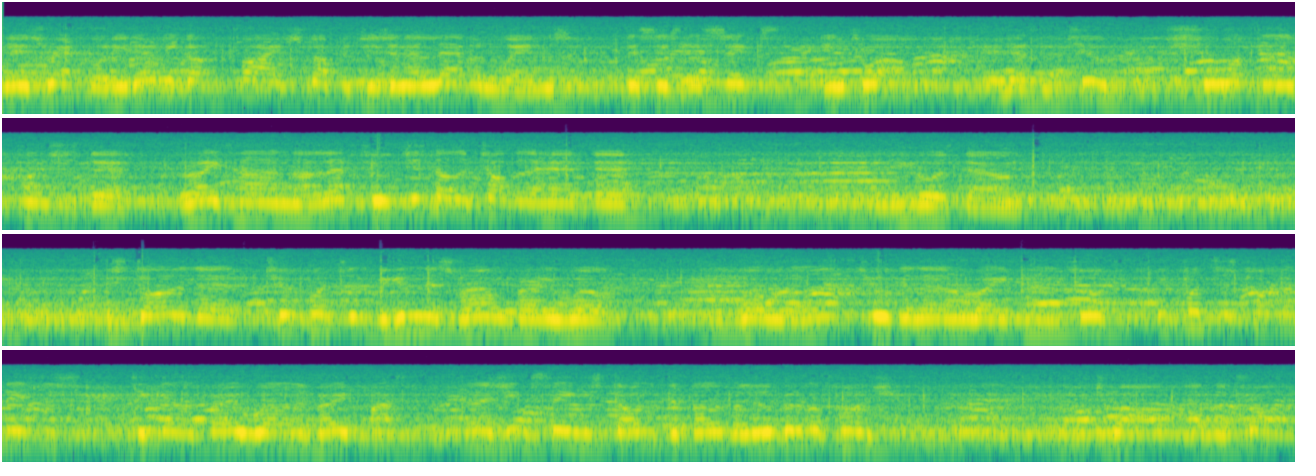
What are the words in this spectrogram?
On his record. He'd only got five stoppages and 11 wins. This is the sixth in 12. He has the two short little punches there. The right hand, the left hook just on the top of the head there. And he goes down. He started the two punches at the beginning of this round very well. As well with a left hook and then a right hand. So he puts his combinations together very well and very fast. And as you can see, he's starting to develop a little bit of a punch. 12 on the trot,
